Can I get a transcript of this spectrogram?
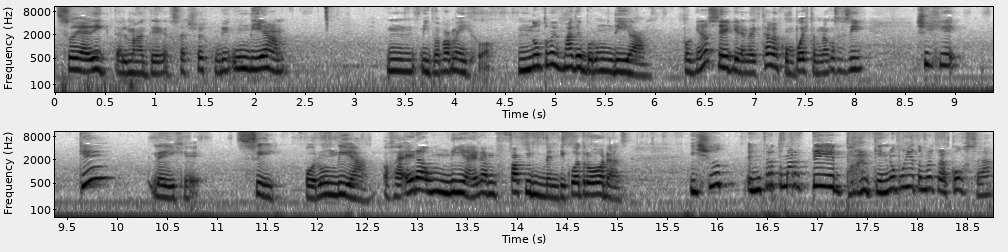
soy adicta al mate. O sea, yo descubrí un día Mm, mi papá me dijo, no tomes mate por un día, porque no sé, que era, estaba descompuesta, una cosa así. Yo dije, ¿qué? Le dije, sí, por un día. O sea, era un día, eran fucking 24 horas. Y yo entré a tomar té porque no podía tomar otra cosa.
